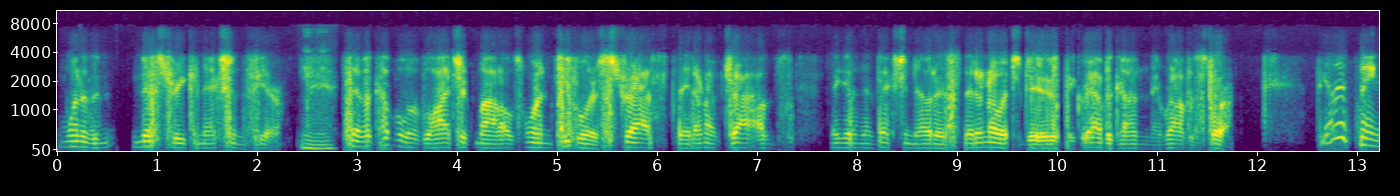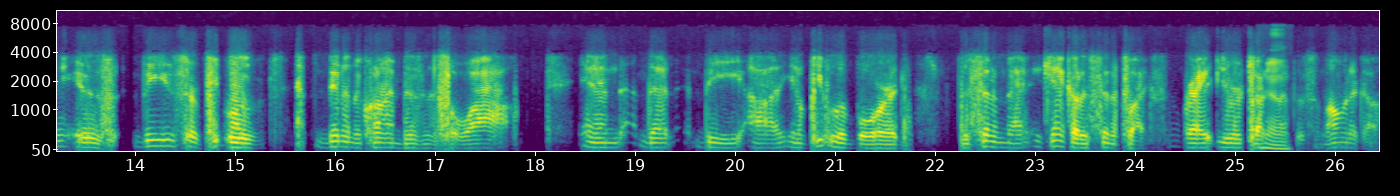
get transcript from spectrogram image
one of the mystery connections here. hmm So I have a couple of logic models. One, people are stressed, they don't have jobs, they get an eviction notice, they don't know what to do, they grab a gun, and they rob a store. The other thing is these are people who've been in the crime business a while, and that the uh, you know people are bored. The cinema you can't go to Cineplex, right? You were talking No. about this a moment ago,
